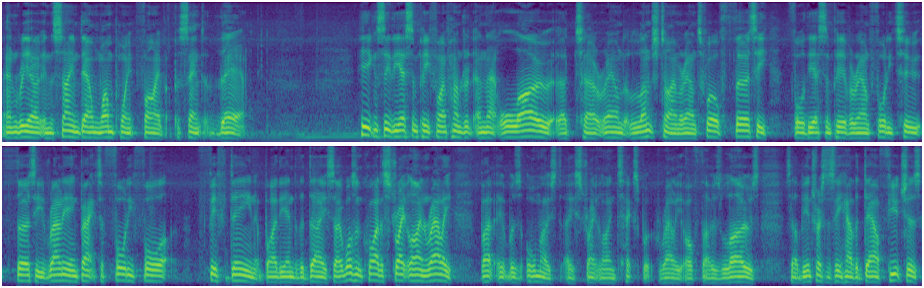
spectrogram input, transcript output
and Rio in the same, down 1.5% there. Here you can see the S&P 500 and that low at uh, around lunchtime, around 12:30 for the S&P of around 42.30, rallying back to 44.15 by the end of the day. So it wasn't quite a straight line rally, but it was almost a straight line textbook rally off those lows. So it'll be interesting to see how the Dow futures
